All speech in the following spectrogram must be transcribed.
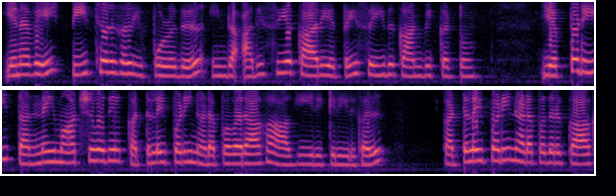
எனவே டீச்சர்கள் இப்பொழுது இந்த அதிசய காரியத்தை செய்து காண்பிக்கட்டும். எப்படி தன்னை மாற்றுவதில் கட்டளைப்படி நடப்பவராக ஆகியிருக்கிறீர்கள்? கட்டளைப்படி நடப்பதற்காக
